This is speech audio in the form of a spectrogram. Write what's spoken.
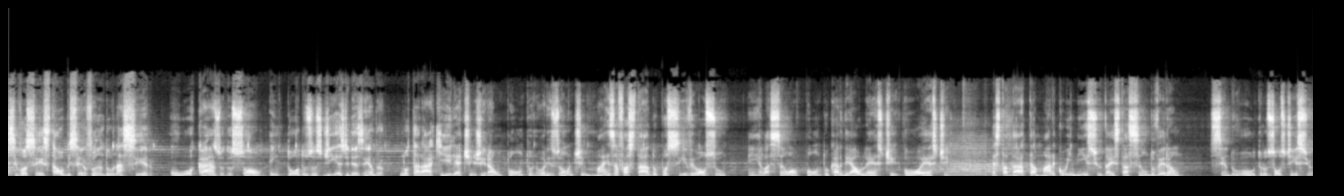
Se você está observando o nascer ou o ocaso do Sol em todos os dias de dezembro, notará que ele atingirá um ponto no horizonte mais afastado possível ao sul, em relação ao ponto cardeal leste ou oeste. Esta data marca o início da estação do verão, sendo outro solstício.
